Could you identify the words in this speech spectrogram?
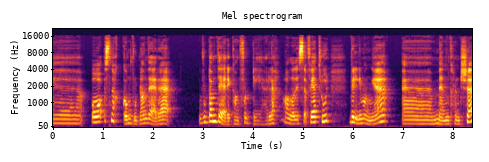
Eh, og snakke om hvordan dere, hvordan dere kan fordele alle disse. For jeg tror veldig mange eh, menn, kanskje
